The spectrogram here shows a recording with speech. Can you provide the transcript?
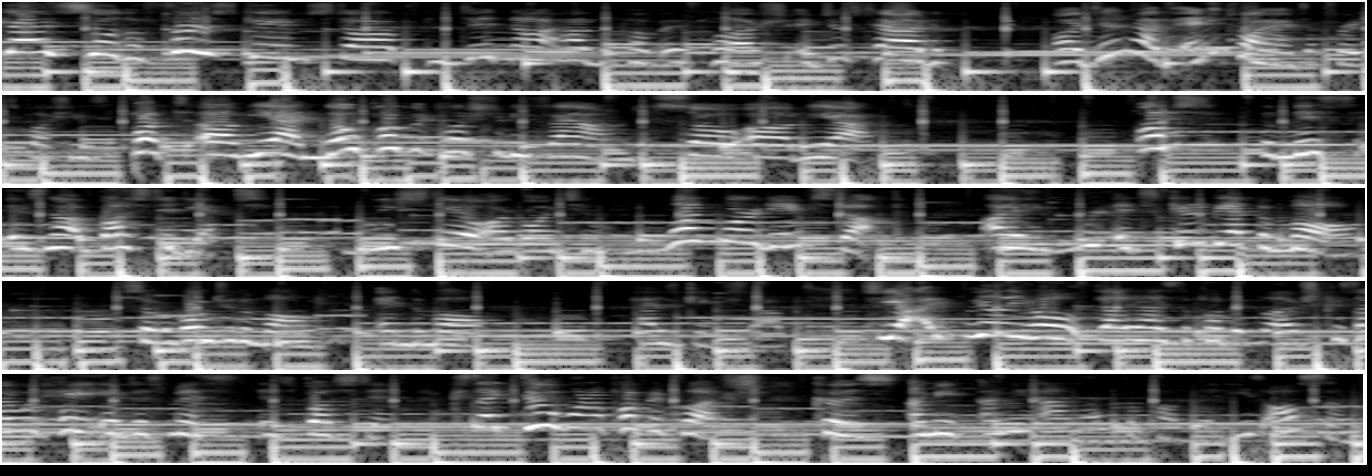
Guys, so the first GameStop did not have the puppet plush. It just had, well, it didn't have any Five Nights at Freddy's plushies. But, um, yeah, no puppet plush to be found. So, um, yeah. But the myth is not busted yet. We still are going to one more GameStop. I, it's gonna be at the mall. So we're going to the mall, and the mall has GameStop. So yeah, I really hope that it has the puppet plush, because I would hate if this myth is busted. Because I do want a puppet plush. Because, I mean, I mean, I like the puppet. He's awesome.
